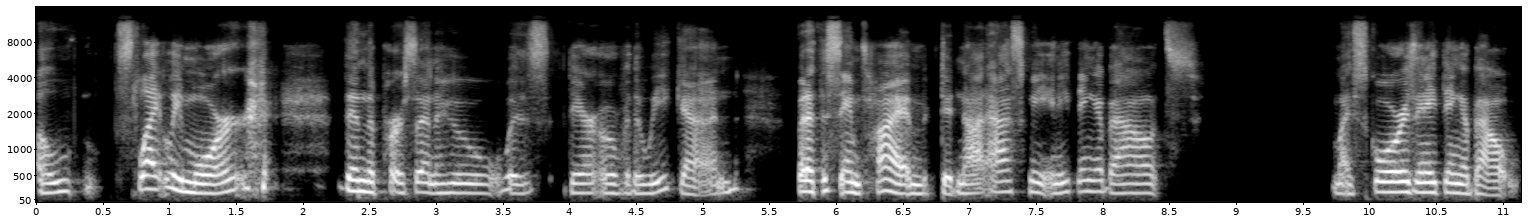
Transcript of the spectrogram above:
a slightly more than the person who was there over the weekend, but at the same time, did not ask me anything about my scores, anything about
